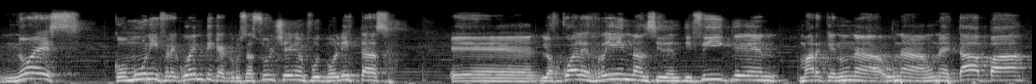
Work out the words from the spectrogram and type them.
no es común y frecuente que a Cruz Azul lleguen futbolistas eh, los cuales rindan, se identifiquen, marquen una, una- una etapa.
